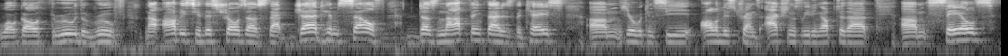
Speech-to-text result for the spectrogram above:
will go through the roof. Now, obviously, this shows us that Jed himself does not think that is the case. Um, here we can see all of his transactions leading up to that. Um, sales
